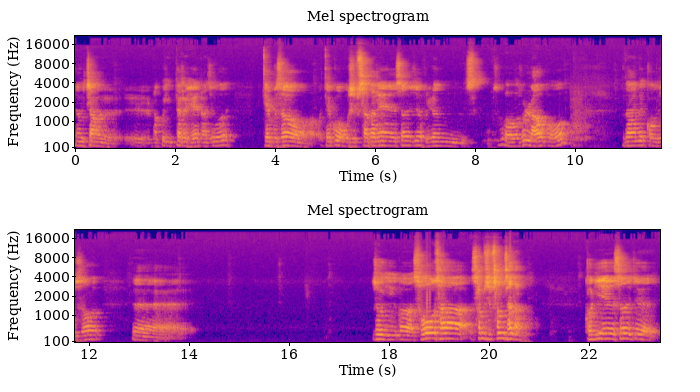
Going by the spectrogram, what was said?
영장을 받고 입대를 해가지고 대부서 대구 54단에서 이제 훈련소를 나오고 그 다음에 거기서 에, 저기가 소사 33사단 거기에서 이제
